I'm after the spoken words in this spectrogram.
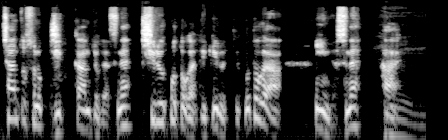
ちゃんとその実感というかですね、知ることができるということが、いいんですね。はい。うん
